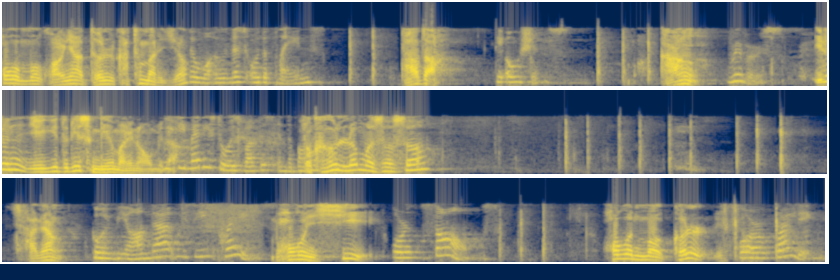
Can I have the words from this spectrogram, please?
혹은 뭐 광야 덜 같은 말이죠. the wilderness or the plains, 바다, the oceans, 강 rivers. 이런 얘기들이 성경에 많이 We 나옵니다. see many stories about this in the 또 Bible. 그걸 넘어서서 찬양 Going beyond that, we see praise 혹은 시 or psalms 혹은 뭐 글 or writings.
